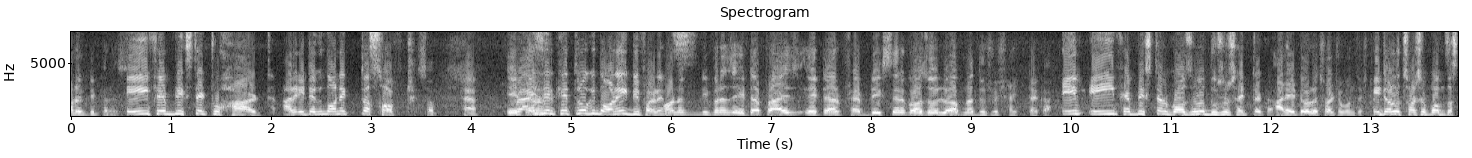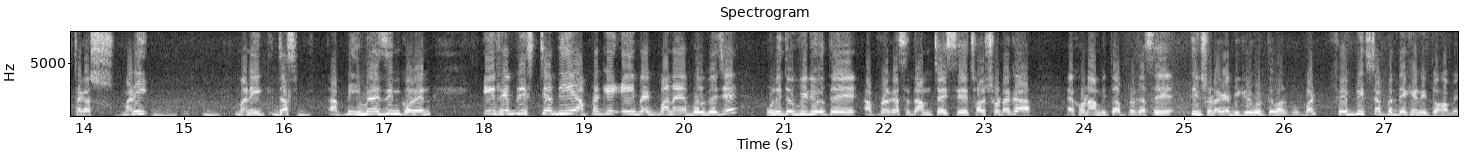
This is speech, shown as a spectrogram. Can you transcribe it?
অনেক ডিফারেন্স এই ফেব্রিক্সটা একটু হার্ড আর এটা কিন্তু অনেকটা সফট হ্যাঁ প্রাইসের ক্ষেত্রেও কিন্তু অনেক ডিফারেন্স অনেক ডিফারেন্স এটার প্রাইস এটার ফ্যাব্রিক্স এর গজ হলো আপনার দুশো ষাট টাকা। এই এই ফেব্রিক্সটার গজ হলো দুশো ষাট টাকা। আর এটা হলো ছয়শো পঞ্চাশ টাকা। এটা হলো ছয়শো পঞ্চাশ টাকা। মানে মানে জাস্ট আপনি ইমাজিন করেন এই ফেব্রিক্সটা দিয়ে আপনাকে এই ব্যাগ বানায় বলবে যে উনি তো ভিডিওতে আপনার কাছে দাম চাইছে ছয়শো টাকা, এখন আমি তো আপনার কাছে তিনশো টাকায় বিক্রি করতে পারব। বাট ফেব্রিক্সটা আপনার দেখে নিতে হবে।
